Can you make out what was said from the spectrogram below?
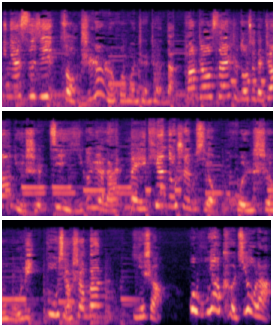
一年四季总是让人昏昏沉沉的。杭州三十多岁的张女士，近一个月来每天都睡不醒，浑身无力，不想上班。医生，我无药可救了，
